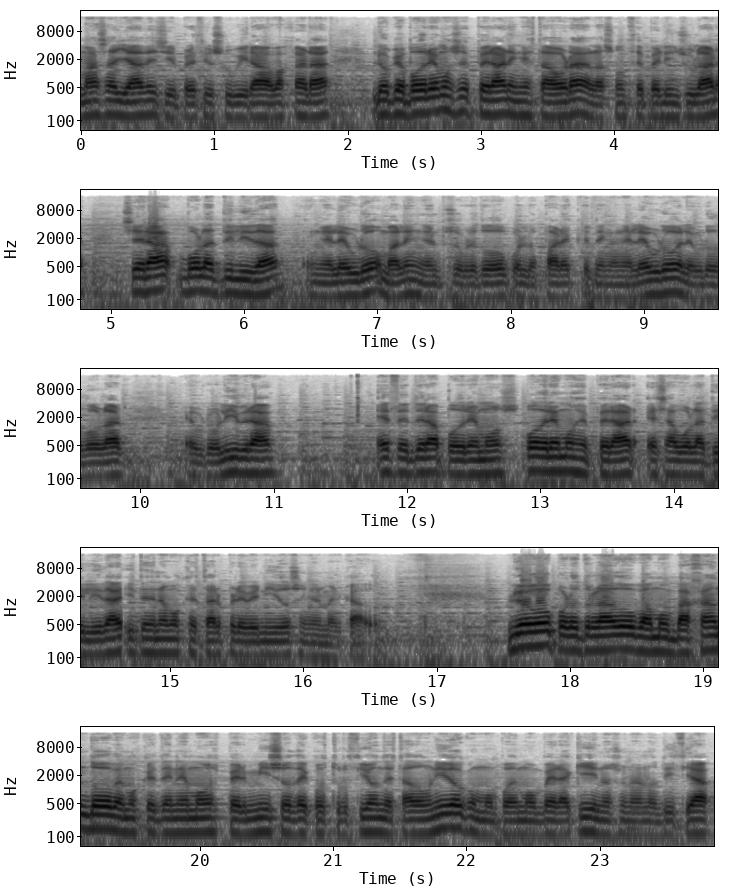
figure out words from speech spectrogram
más allá de si el precio subirá o bajará, lo que podremos esperar en esta hora, a las 11 peninsular, será volatilidad en el euro, ¿vale? En el, sobre todo pues, los pares que tengan el euro, el euro dólar, euro libra, etcétera, podremos, podremos esperar esa volatilidad y tendremos que estar prevenidos en el mercado. Luego, por otro lado, vamos bajando, vemos que tenemos permisos de construcción de Estados Unidos, como podemos ver aquí, no es una noticia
